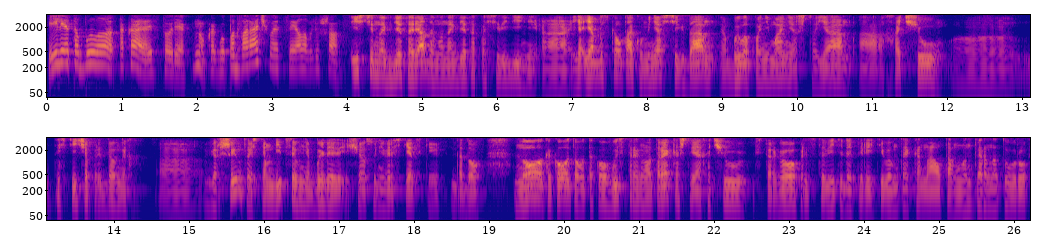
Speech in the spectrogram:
Или это была такая история, ну, как бы подворачивается, я ловлю шанс? Истина где-то рядом, она где-то посередине. А, я, я бы сказал так, у меня всегда было понимание, что я а, хочу достичь определенных вершин, то есть амбиции у меня были еще с университетских годов, но какого-то вот такого выстроенного трека, что я хочу с торгового представителя перейти в МТ-канал, там, в интернатуру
